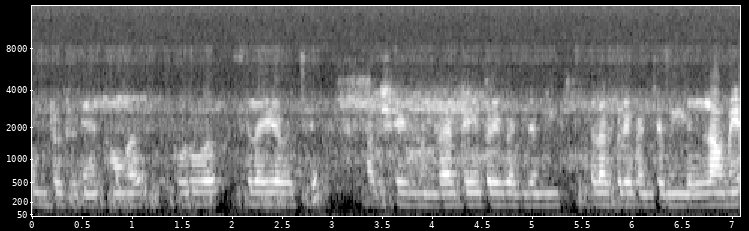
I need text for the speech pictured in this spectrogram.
கும்பிட்டுட்டு இருக்கேன். அவங்க உருவ சிலையை வச்சு அபிஷேகம் பண்ணுறேன் தேய்பிரை பஞ்சமி வளர்பிறை பஞ்சமி எல்லாமே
